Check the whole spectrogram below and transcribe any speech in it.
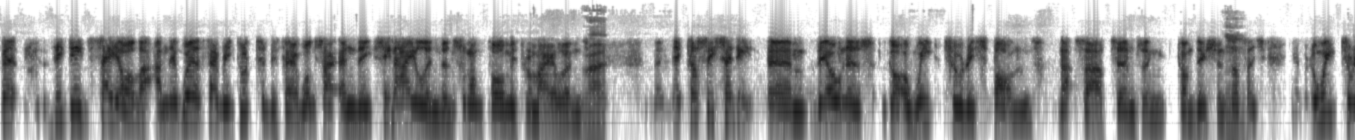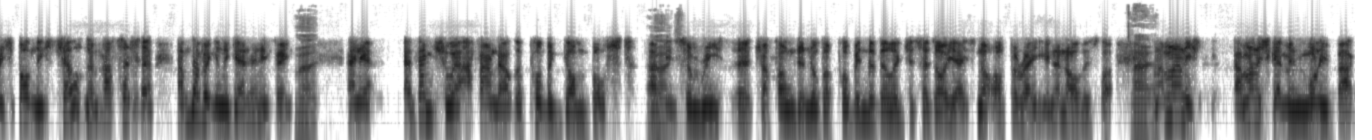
but they did say all that, and they were very good. To be fair, once I and they, it's in Ireland, and someone phoned me from Ireland. Right. But because they said it, um, the owners got a week to respond. That's our terms and conditions. Hmm. I said, yeah, but a week to respond is Cheltenham. I said, I'm never going to get anything. Right. And uh, eventually, I found out the pub had gone bust. I Right. did some research. I found another pub in the village that says, "Oh yeah, it's not operating," and all this lot. Right. And I managed, I managed to get my money back.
